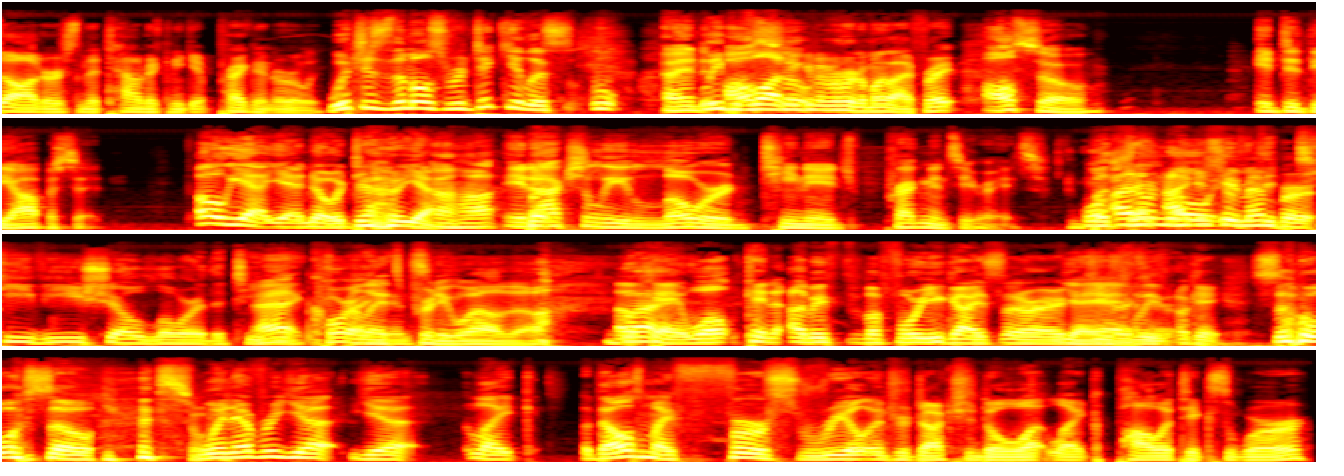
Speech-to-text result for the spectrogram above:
daughters in the town are going to get pregnant early which is the most ridiculous And leap of also- logic i've ever heard in my life right Also, it did the opposite. Oh yeah yeah no it, yeah Uh-huh. It actually lowered teenage pregnancy rates. Well, But I don't I know just if remember- the TV show lowered the TV. That correlates pregnancy. pretty well, though. but- okay well can i mean before you guys are Yeah, yeah, please, okay so so whenever you you like that was my first real introduction to what like politics were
